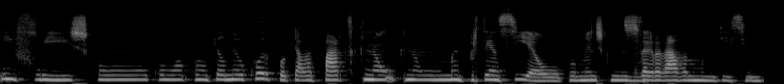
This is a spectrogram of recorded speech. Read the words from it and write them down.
infeliz com, com, com aquele meu corpo, com aquela parte que não, que não me pertencia, ou pelo menos que me desagradava muitíssimo.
